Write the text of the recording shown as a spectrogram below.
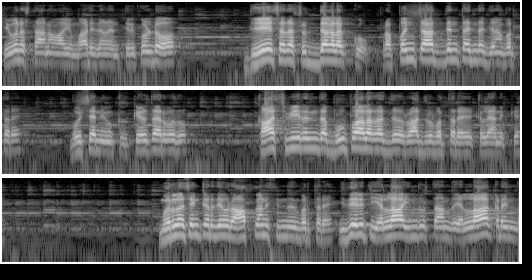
ಶಿವನ ಸ್ಥಾನವಾಗಿ ಮಾಡಿದಾನೆ ಅಂತ ತಿಳ್ಕೊಂಡು ದೇಶದ ಶುದ್ಧಗಳಕ್ಕೂ ಪ್ರಪಂಚಾದ್ಯಂತದಿಂದ ಜನ ಬರ್ತಾರೆ. ಬಹುಶಃ ನೀವು ಕೇಳ್ತಾ ಇರ್ಬೋದು. ಕಾಶ್ಮೀರದಿಂದ ಭೂಪಾಲ ರಾಜ ರಾಜರು ಬರ್ತಾರೆ ಕಲ್ಯಾಣಕ್ಕೆ. ಮರುಳಶಂಕರ ದೇವರು ಆಫ್ಘಾನಿಸ್ತಾನದಿಂದ ಬರ್ತಾರೆ. ಇದೇ ರೀತಿ ಎಲ್ಲ ಹಿಂದೂಸ್ತಾನದ ಎಲ್ಲ ಕಡೆಯಿಂದ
